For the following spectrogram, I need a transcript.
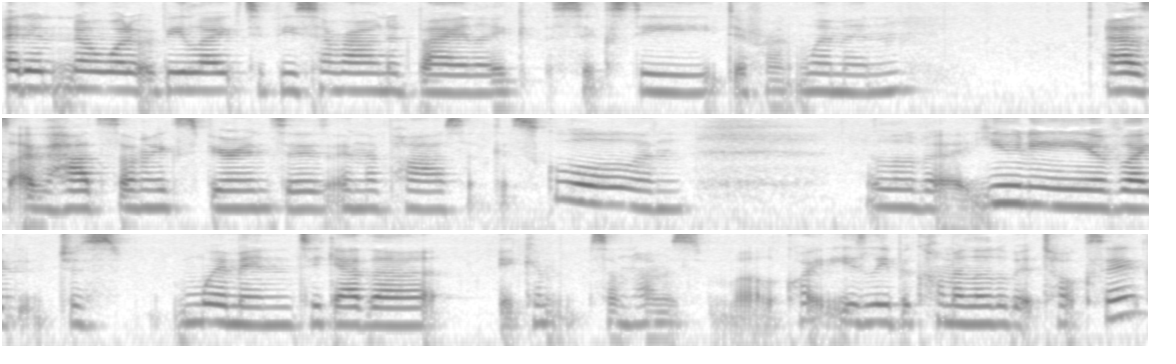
I didn't know what it would be like to be surrounded by like 60 different women as I've had some experiences in the past like at school and a little bit at uni of like just women together it can sometimes well quite easily become a little bit toxic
